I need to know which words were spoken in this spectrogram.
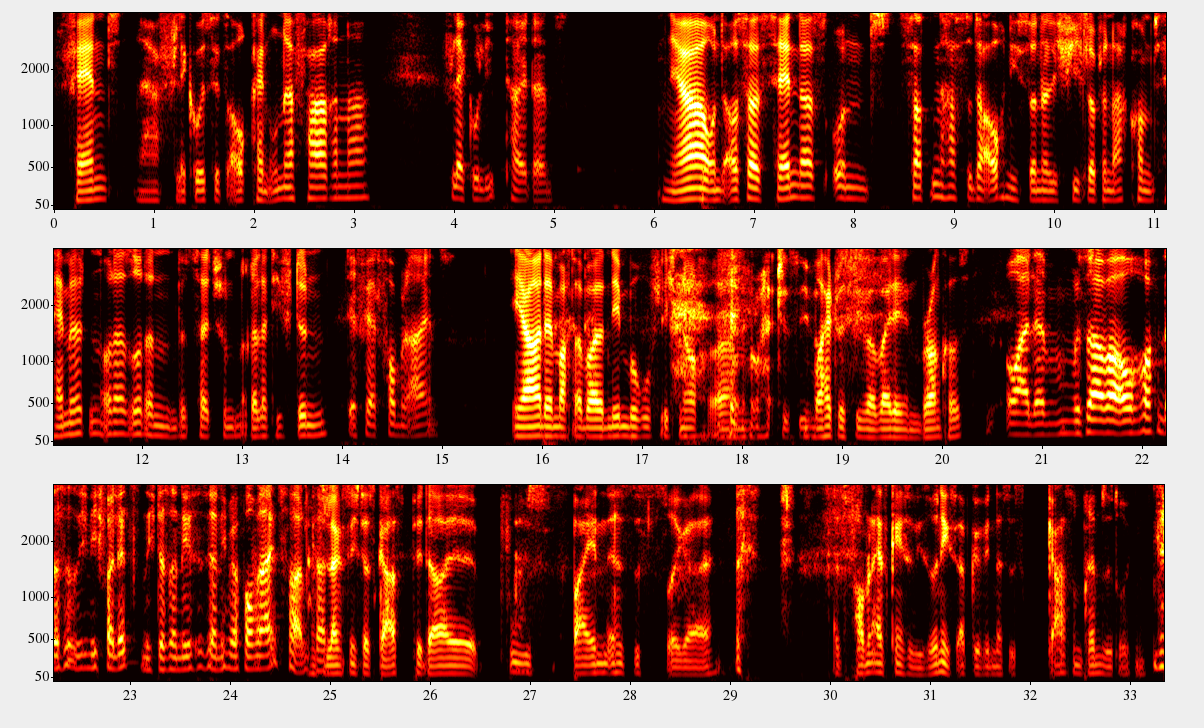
Fant, ja, Flecko ist jetzt auch kein Unerfahrener. Flecko liebt Titans. Ja, und außer Sanders und Sutton hast du da auch nicht sonderlich viel. Ich glaube, danach kommt Hamilton oder so, dann wird's halt schon relativ dünn. Der fährt Formel 1. Ja, der macht aber nebenberuflich noch ähm, Wide Receiver. Wide Receiver bei den Broncos. Oh, da muss er aber auch hoffen, dass er sich nicht verletzt, nicht, dass er nächstes Jahr nicht mehr Formel 1 fahren kann. Solange es nicht das Gaspedal, Fuß, Bein ist, ist es egal. Also Formel 1 kann ich sowieso nichts abgewinnen, das ist Gas und Bremse drücken.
